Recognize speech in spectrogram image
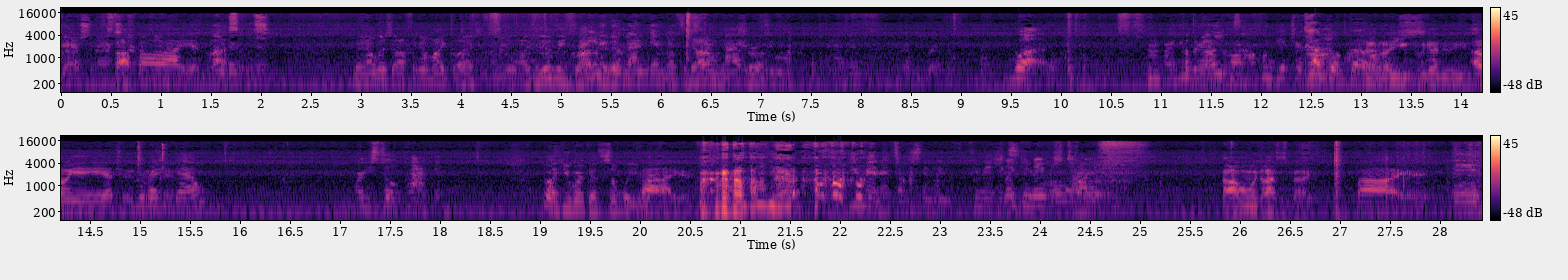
got our snacks Stop. and Oh, your glasses. Man, I wish I forgot my glasses, man. I literally brought them need and to go back everything, there and and I get some forgot them in the truck. Do you want to have him- What? Are you Put the ready? glasses 'Cause. I'm gonna get your Couple mom. No, no, you, we gotta do these. Oh, yeah, yeah, yeah, true. You true, ready to true. go? Are you still packing? Like you work at Subway. man. Fire. A few minutes. I'm just gonna do a few minutes. like the name of Ohio. Nah, I want my glasses back. Fire. Um,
